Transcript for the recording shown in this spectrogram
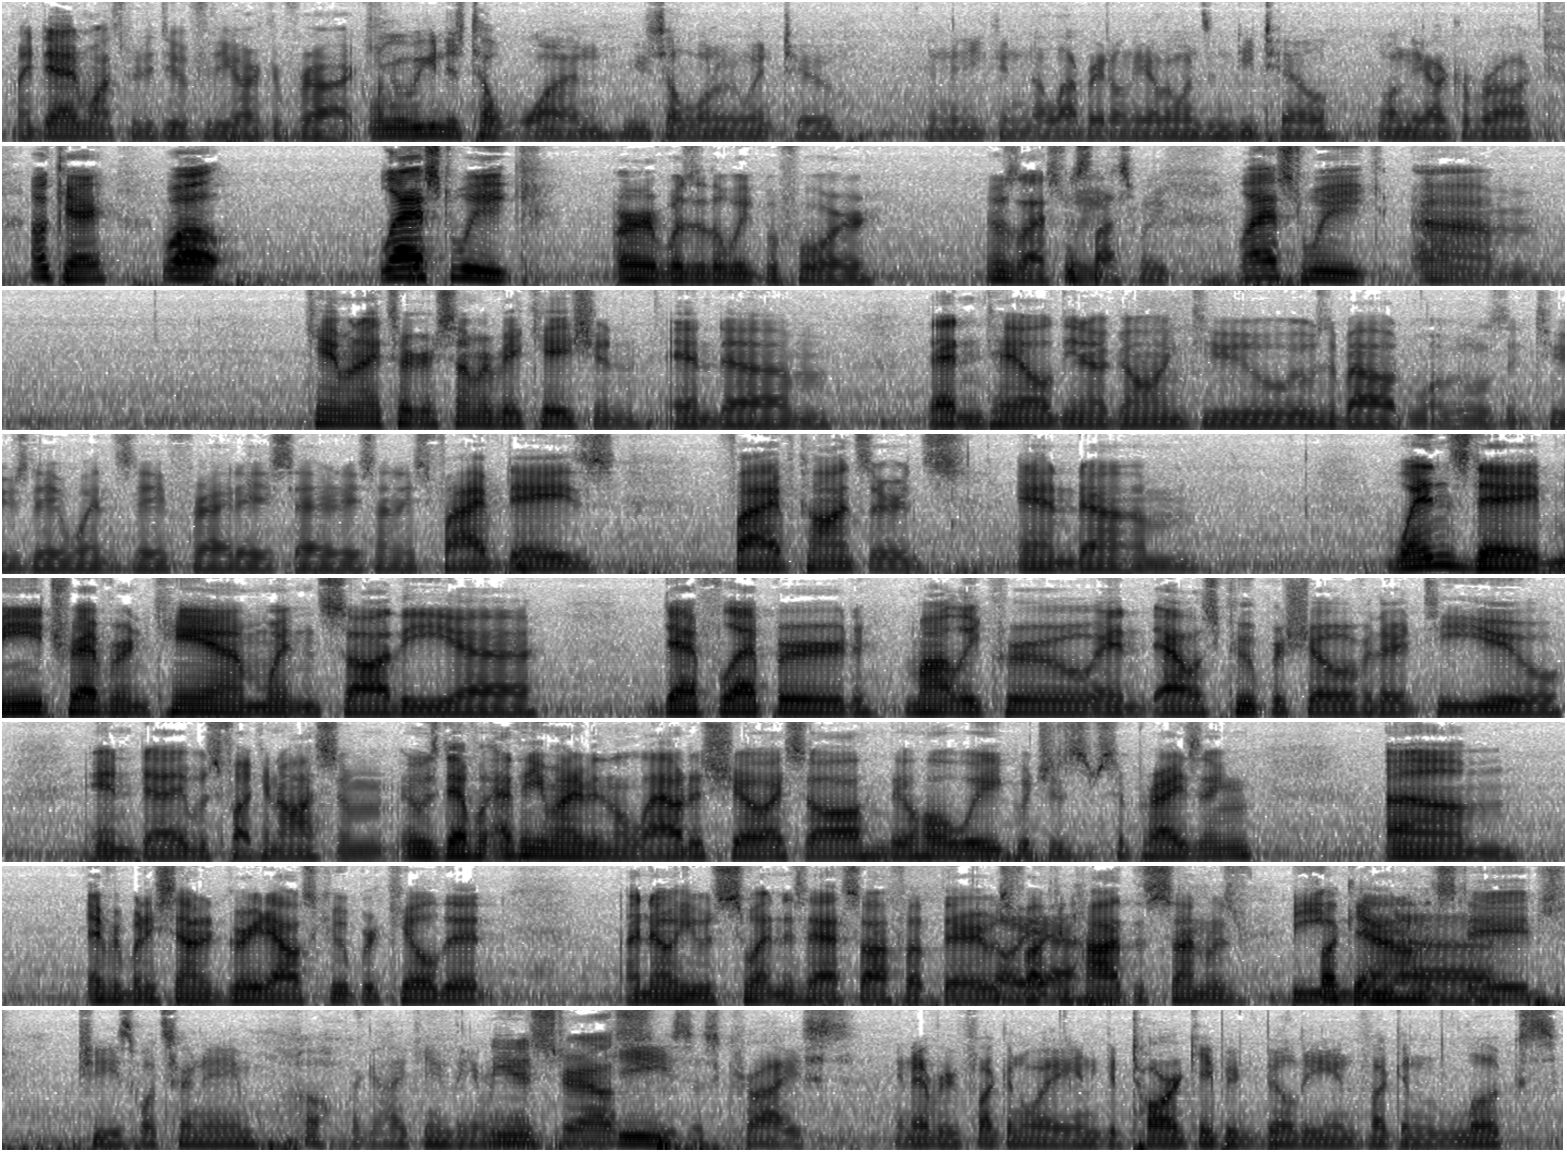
my dad wants me to do it for the Ark of Rock. I mean, we can just tell one. You just tell the one we went to and then you can elaborate on the other ones in detail on the Ark of Rock. Okay. Well, last week, or was it the week before? It was last This week. last week. Last week, um, Cam and I took our summer vacation, and um, that entailed, you know, going to. It was about what was it? Tuesday, Wednesday, Friday, Saturday, Sundays. Five days, five concerts, and um, Wednesday, me, Trevor, and Cam went and saw the uh, Def Leppard, Motley Crue, and Alice Cooper show over there at TU and uh, it was fucking awesome. It was definitely. I think it might have been the loudest show I saw the whole week, which is surprising. Um, everybody sounded great. Alice Cooper killed it. I know he was sweating his ass off up there. It was Oh, fucking yeah. hot. The sun was beating Fucking, down on the uh, stage. Jeez, what's her name? Oh my god, I can't even think of her Nita name. Strauss. Jesus Christ. In every fucking way. In guitar capability and fucking looks.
